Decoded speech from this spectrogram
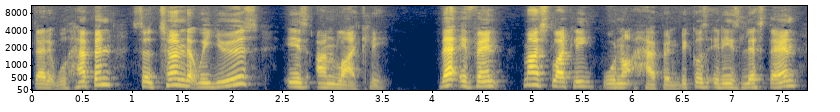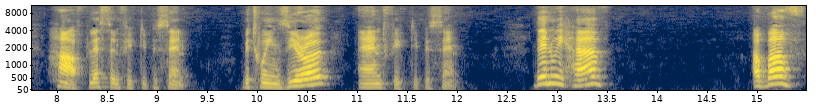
that it will happen. So the term that we use is unlikely. That event most likely will not happen because it is less than half, less than 50%, between 0 and 50%. Then we have above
